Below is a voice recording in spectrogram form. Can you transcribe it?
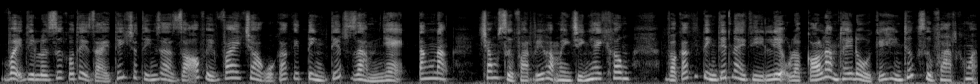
Vậy thì luật sư có thể giải thích cho thính giả rõ về vai trò của các cái tình tiết giảm nhẹ, tăng nặng trong xử phạt vi phạm hành chính hay không? Và các cái tình tiết này thì liệu là có làm thay đổi cái hình thức xử phạt không ạ?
